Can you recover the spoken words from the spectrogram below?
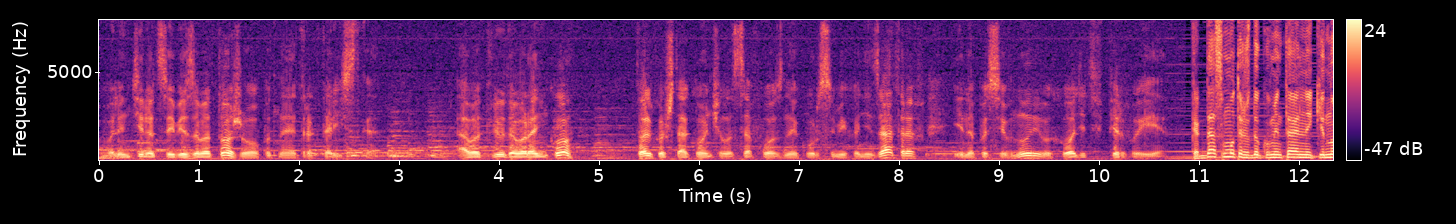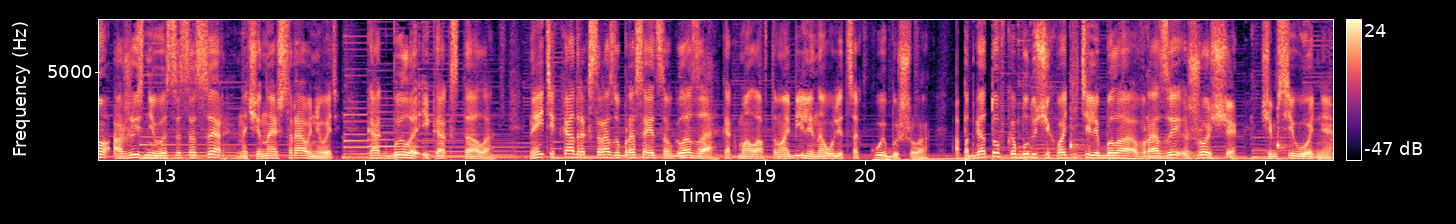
Валентина Цибизова тоже опытная трактористка. А вот Люда Воронько только что окончила совхозные курсы механизаторов и на посевную выходит впервые. Когда смотришь документальное кино о жизни в СССР, начинаешь сравнивать, как было и как стало. На этих кадрах сразу бросается в глаза, как мало автомобилей на улицах Куйбышева. А подготовка будущих водителей была в разы жестче, чем сегодня.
